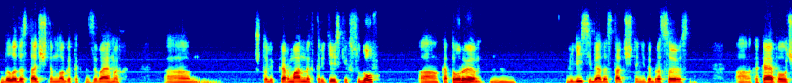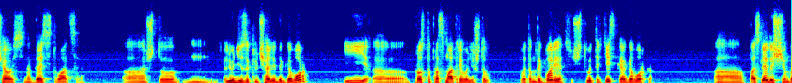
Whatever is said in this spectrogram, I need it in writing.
было достаточно много так называемых, э, что ли, карманных третейских судов, э, которые э, вели себя достаточно недобросовестно. А какая получалась иногда ситуация? Э, что люди заключали договор и э, просто просматривали, что в этом договоре существует третейская оговорка. А в последующем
